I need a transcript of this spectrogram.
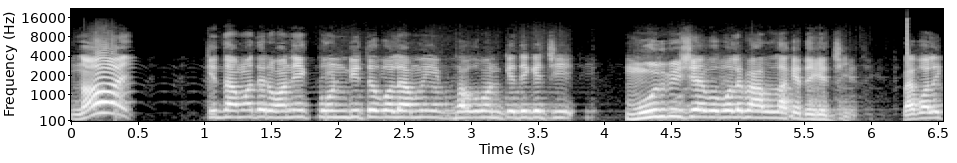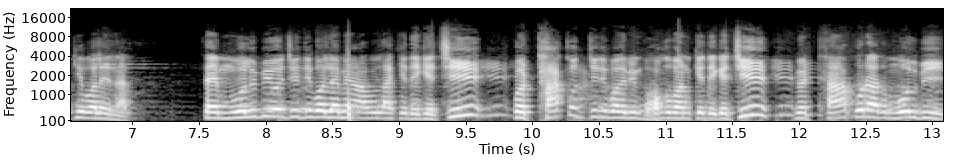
নয়। কিন্তু আমাদের অনেক পণ্ডিত বলে আমি ভগবানকে দেখেছি মূল বিষয় বলে আমি আল্লাহকে দেখেছি। বা বলে কি বলে না? তাই মৌলবীও যদি বলে আমি আল্লাহকে দেখেছি ও ঠাকুর যদি বলে আমি ভগবানকে দেখেছি ঠাকুর আর মৌলবী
